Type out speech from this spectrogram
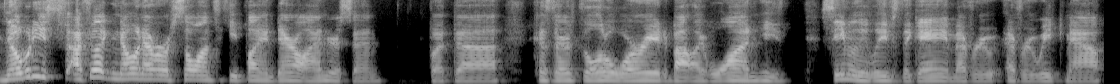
nobody's I feel like no one ever still wants to keep playing Darrell Henderson, but uh because they're a little worried about like one, he seemingly leaves the game every every week now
